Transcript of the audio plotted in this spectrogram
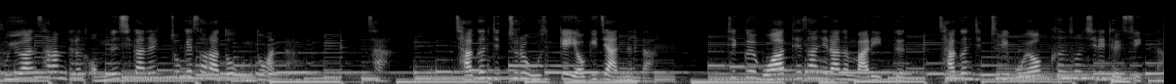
부유한 사람들은 없는 시간을 쪼개서라도 운동한다. 4. 작은 지출을 우습게 여기지 않는다. 티끌 모아 태산이라는 말이 있듯 작은 지출이 모여 큰 손실이 될 수 있다.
